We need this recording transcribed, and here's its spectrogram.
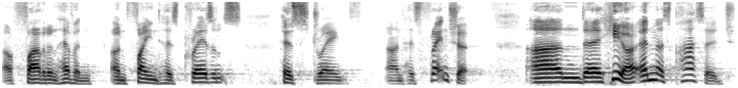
our Father in heaven, and find His presence, His strength, and His friendship. And uh, here in this passage,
